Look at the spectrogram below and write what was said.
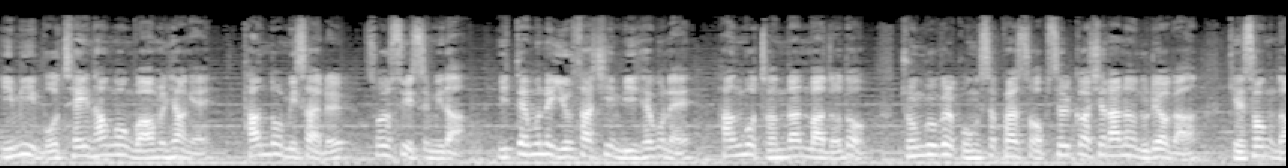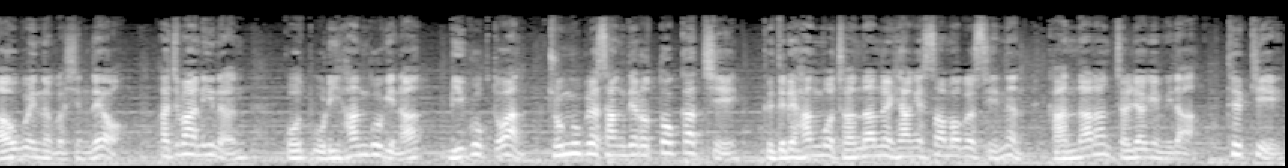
이미 모체인 항공모함을 향해 탄도 미사일을 쏠 수 있습니다. 이 때문에 유사시 미 해군의 항모 전단마저도 중국을 공습할 수 없을 것이라는 우려가 계속 나오고 있는 것인데요. 하지만 이는 곧 우리 한국이나 미국 또한 중국을 상대로 똑같이 그들의 항모 전단을 향해 써먹을 수 있는 간단한 전략입니다. 특히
